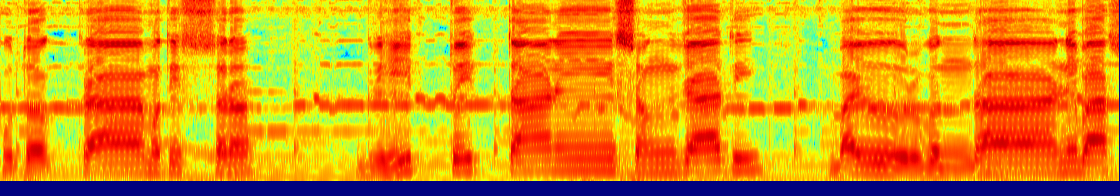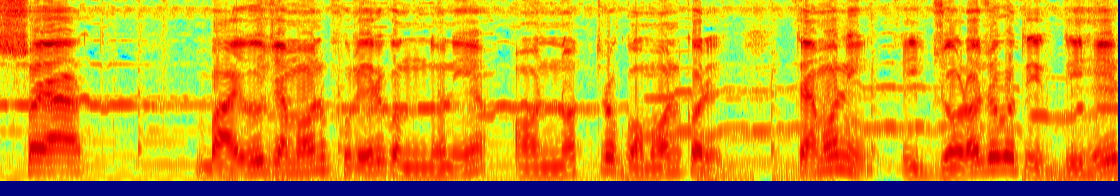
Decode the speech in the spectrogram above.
পুতক্রামতিশ্বর গৃহীত্বৈতানি সংজাতি বায়ুর্গন্ধা নিবাসয়াত বায়ু যেমন ফুলের গন্ধ নিয়ে অন্যত্র গমন করে, তেমনি এই জড়জগতে দেহের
